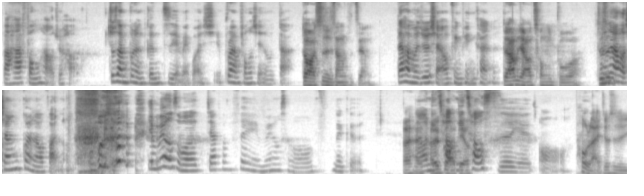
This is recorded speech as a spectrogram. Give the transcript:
把它封好就好，就算不能根治也没关系，不然风险那么大。对啊，事实上是这样。但他们就是想要拼拼看，对他们想要冲一波。真的好像惯老板了，也没有什么加班费，也没有什么那个，然后你超你超时了也哦。后来就是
